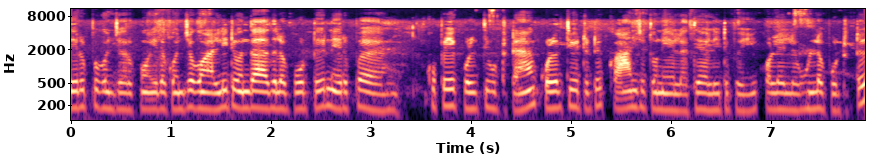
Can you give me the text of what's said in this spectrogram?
நெருப்பு கொஞ்சம் இருக்கும். இதை கொஞ்சம் அள்ளிட்டு வந்து அதில் போட்டு நெருப்பை குப்பையை கொளுத்தி விட்டுட்டேன். கொளுத்தி விட்டுட்டு காஞ்ச துணி எல்லாத்தையும் அள்ளிட்டு போய் கொல்லையில் உள்ளே போட்டுட்டு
